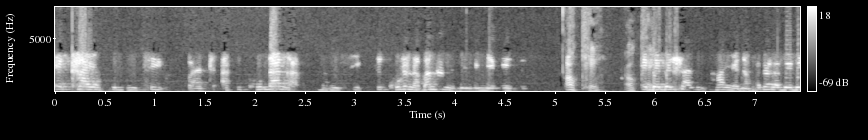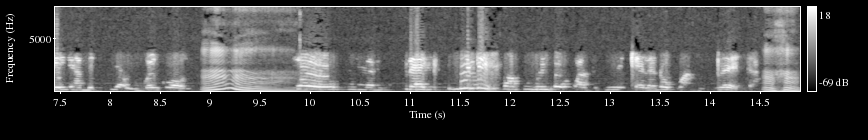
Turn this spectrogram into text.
ekhaya simethi but asikhulanga bayisik sikhule nabantwana beminye imizi okay okay. Ebebehlala ekhaya nabantwana bebeya besiya ngokwenkonzo mm. so um like lilifa kulo into okwazi ukunikela lokwazi ukunceda. Mhm,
